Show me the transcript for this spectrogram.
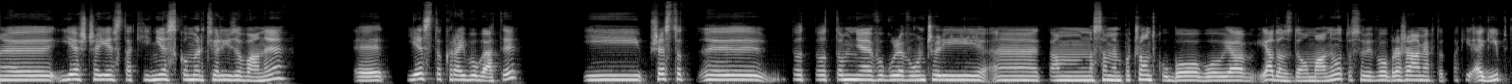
e, jeszcze jest taki nieskomercjalizowany. Jest to kraj bogaty, i przez to, y, to, to, to mnie w ogóle wyłączyli e, tam na samym początku, bo, bo ja jadąc do Omanu, to sobie wyobrażałam, jak to taki Egipt,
